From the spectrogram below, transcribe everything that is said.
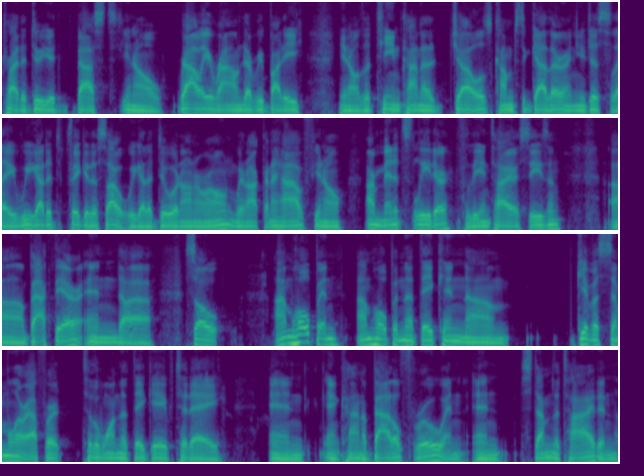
try to do your best. You know, rally around everybody. You know, the team kind of gels, comes together, and you just say, "We got to figure this out. We got to do it on our own. We're not going to have you know our minutes leader for the entire season uh, back there." And uh, so I'm hoping I'm hoping that they can um, give a similar effort to the one that they gave today and and kind of battle through and and stem the tide and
